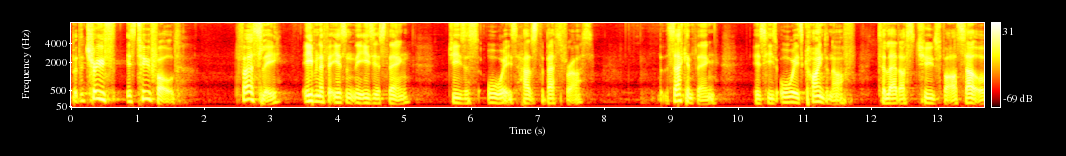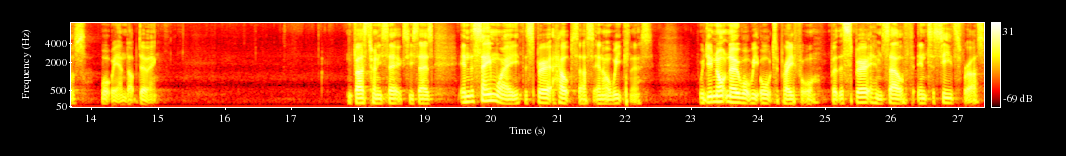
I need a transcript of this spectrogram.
but the truth is twofold. Firstly, even if it isn't the easiest thing, Jesus always has the best for us. But the second thing is he's always kind enough to let us choose for ourselves what we end up doing. In verse 26, he says, In the same way, the Spirit helps us in our weakness. We do not know what we ought to pray for, but the Spirit Himself intercedes for us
